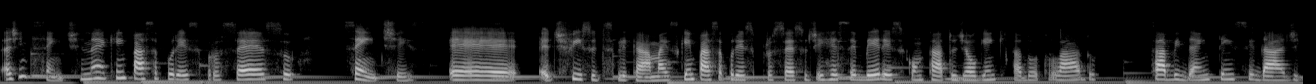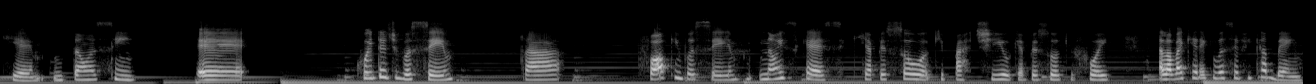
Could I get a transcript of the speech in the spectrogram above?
a gente sente, né? Quem passa por esse processo sente. É, é difícil de explicar, mas quem passa por esse processo de receber esse contato de alguém que está do outro lado sabe da intensidade que é. Então, assim, é, cuida de você, tá? Foca em você. Não esquece que a pessoa que partiu, que a pessoa que foi, ela vai querer que você fique bem.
